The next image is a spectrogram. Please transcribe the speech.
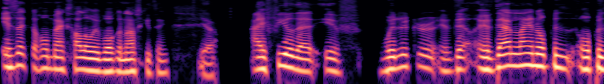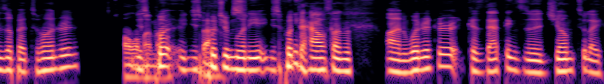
It's like the whole Max Holloway Volkanovski thing. Yeah. I feel that if Whitaker, if that if that line opens opens up at two hundred, All just of my put money. just The put your money, just put the house on on Whitaker because that thing's gonna jump to like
